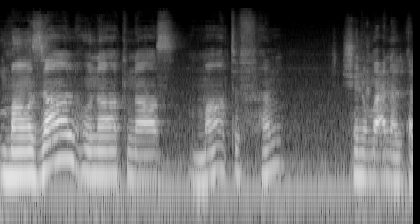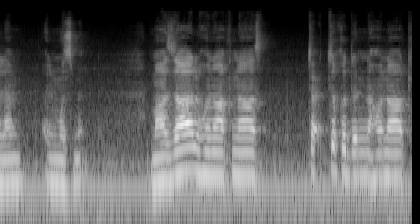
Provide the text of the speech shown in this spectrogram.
ما زال هناك ناس ما تفهم شنو معنى الألم المزمن ما زال هناك ناس تعتقد إن هناك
